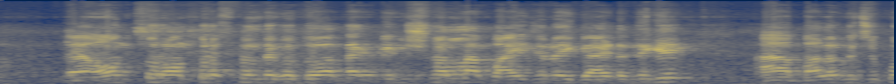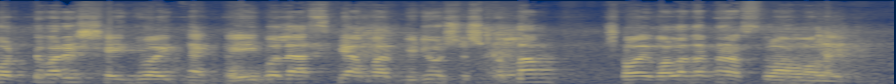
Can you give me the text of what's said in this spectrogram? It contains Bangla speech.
অন্তর অন্তরস্থল থেকে দোয়া থাকবে। ইনশাল্লাহ ভাই যেন এই গাড়িটা থেকে ভালো কিছু করতে পারে সেই দোয়াই থাকবে। এই বলে আজকে আমার ভিডিও শেষ করলাম। সবাই ভালো থাকবেন আসসালামু আলাইকুম।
